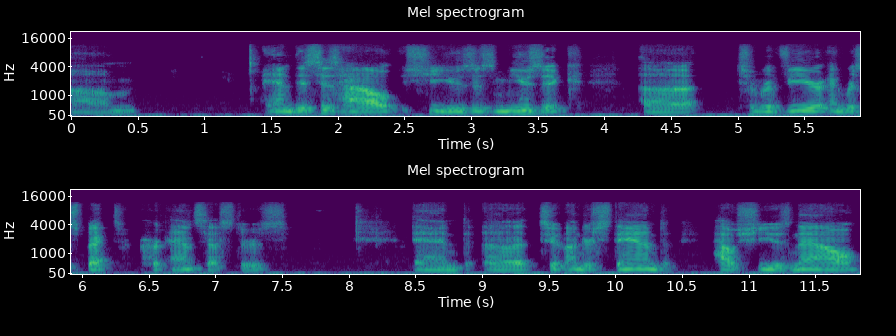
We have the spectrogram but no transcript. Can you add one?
Um, and this is how she uses music uh, to revere and respect her ancestors and uh, to understand how she is now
